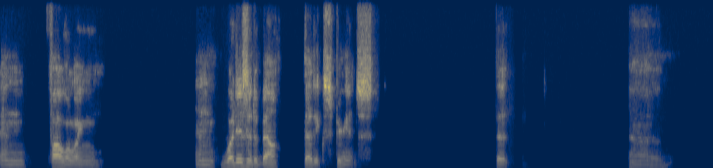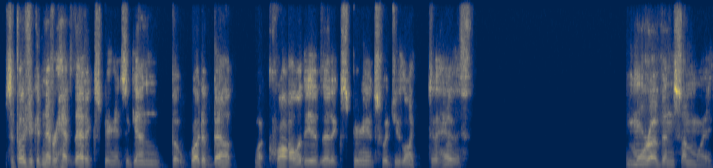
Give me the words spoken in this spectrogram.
and following. And what is it about that experience that uh, suppose you could never have that experience again but what about what quality of that experience would you like to have more of in some way?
